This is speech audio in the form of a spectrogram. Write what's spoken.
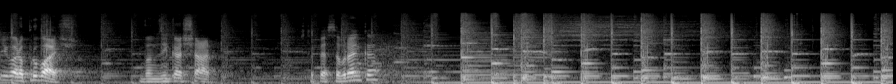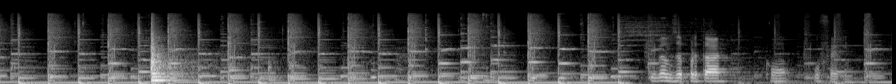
E agora por baixo vamos encaixar esta peça branca. E vamos apertar com o ferrinho.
